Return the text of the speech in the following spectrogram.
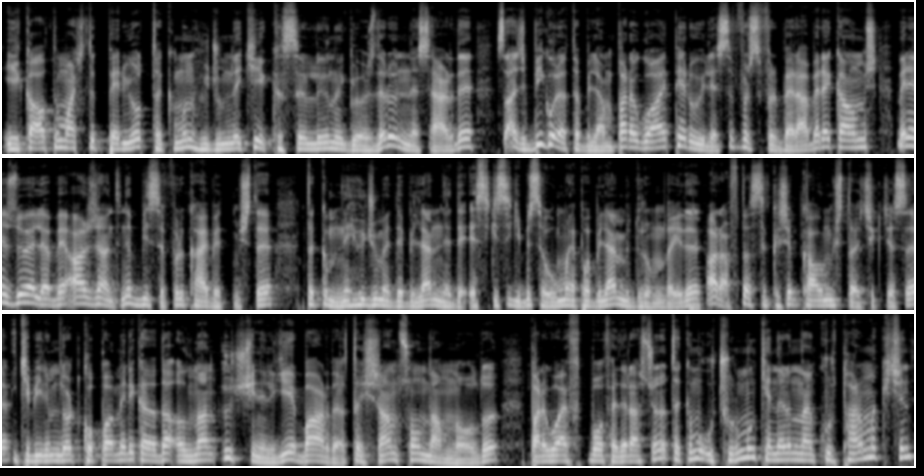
İlk 6 maçlık periyot takımın hücumdaki kısırlığını gözler önüne serdi. Sadece bir gol atabilen Paraguay Peru ile 0-0 berabere kalmış. Venezuela ve Arjantin'e 1-0 kaybetmişti. Takım ne hücum edebilen ne de eskisi gibi savunma yapabilen bir durumdaydı. Arafta sıkışıp kalmıştı açıkçası. 2024 Copa Amerika'da da alınan 3 yenilgi bardağı taşıran son damla oldu. Paraguay Futbol Federasyonu takımı uçurumun kenarından kurtarmak için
